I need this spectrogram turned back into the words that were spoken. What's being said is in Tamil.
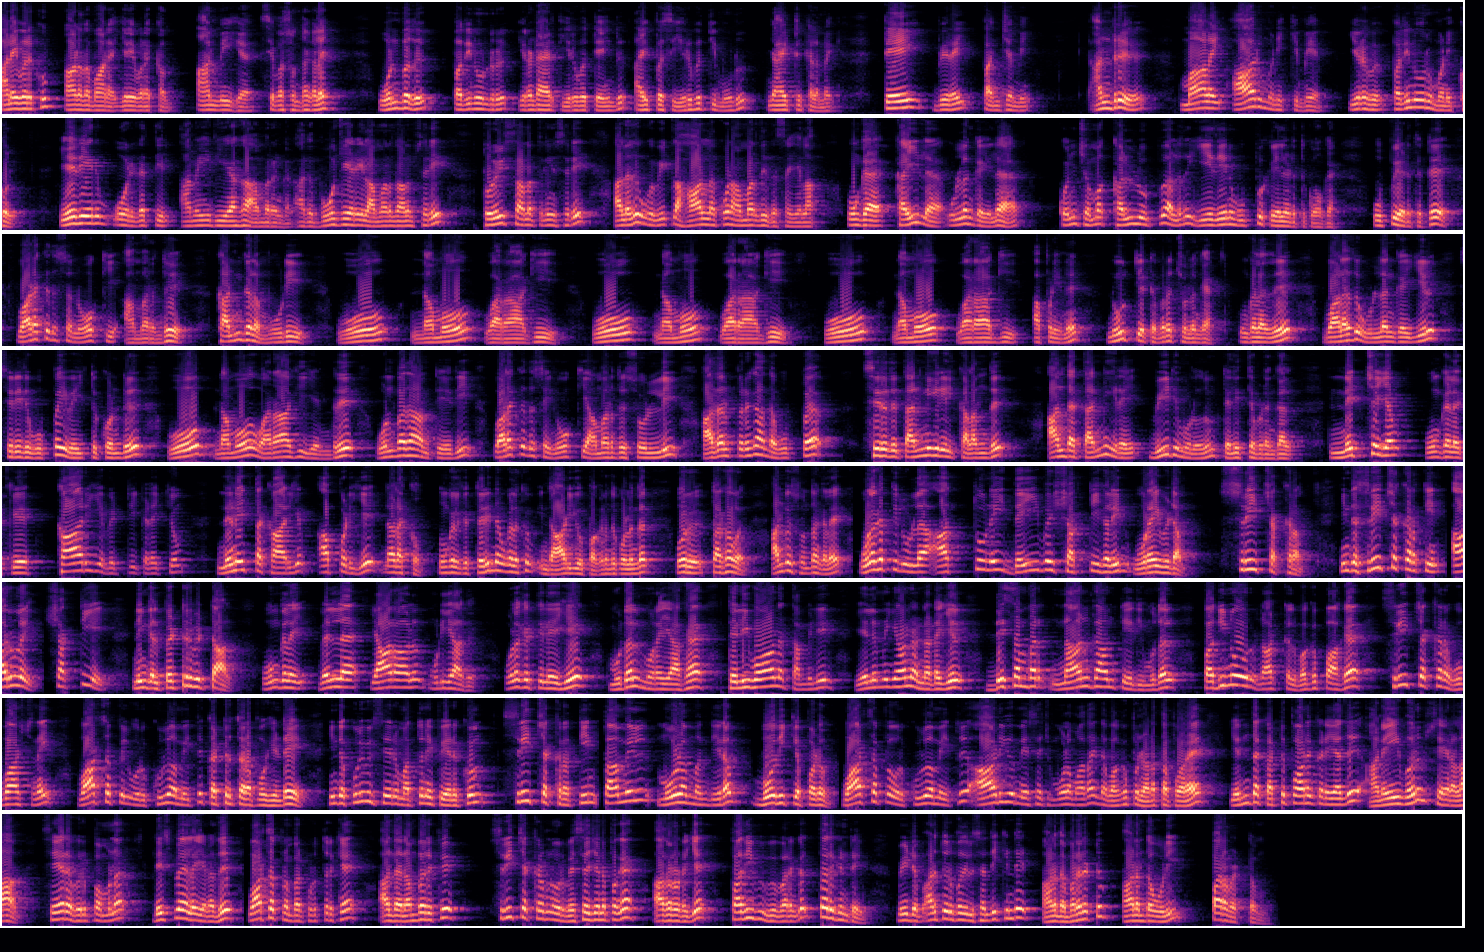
அனைவருக்கும் ஆனந்தமான இறைவணக்கம். ஆன்மீக சிவசொந்தங்களே ஒன்பது பதினொன்று இரண்டாயிரத்தி இருபத்தி ஐந்து ஐப்பசி இருபத்தி மூணு ஞாயிற்றுக்கிழமை தேய் விரை பஞ்சமி. அன்று மாலை ஆறு மணிக்கு மேல் இரவு பதினோரு மணிக்குள் ஏதேனும் ஓர் இடத்தில் அமைதியாக அமருங்கள். அது பூஜை அறையில் அமர்ந்தாலும் சரி தொழில் ஸ்தானத்துலேயும் சரி அல்லது உங்கள் வீட்டில் ஹாலில் கூட அமர்ந்து இதை செய்யலாம். உங்கள் கையில் உள்ளங்கையில் கொஞ்சமாக கல்லுப்பு அல்லது ஏதேனும் உப்பு கையில் எடுத்துக்கோங்க. உப்பு எடுத்துட்டு வடக்கு திசை நோக்கி அமர்ந்து கண்களை மூடி ஓம் நமோ வராகி ஓம் நமோ வராகி ஓம் நமோ வராகி அப்படின்னு நூற்றி எட்டு முறை சொல்லுங்கள் உங்களது வலது உள்ளங்கையில் சிறிது உப்பை வைத்துக்கொண்டு ஓம் நமோ வராகி என்று ஒன்பதாம் தேதி வடக்கு திசை நோக்கி அமர்ந்து சொல்லி அதன் பிறகு அந்த உப்பை சிறிது தண்ணீரில் கலந்து அந்த தண்ணீரை வீடு முழுவதும் தெளித்து விடுங்கள். நிச்சயம் உங்களுக்கு காரிய வெற்றி கிடைக்கும். நினைத்த காரியம் அப்படியே நடக்கும். உங்களுக்கு தெரிந்தவங்களுக்கும் இந்த ஆடியோ பகிர்ந்து கொள்ளுங்கள். ஒரு தகவல் அன்பு சொந்தங்களே உலகத்தில் உள்ள அத்துணை தெய்வ சக்திகளின் உறைவிடம் ஸ்ரீ சக்கரம் இந்த ஸ்ரீ சக்கரத்தின் அருளை சக்தியை நீங்கள் பெற்றுவிட்டால் உங்களை வெல்ல யாராலும் முடியாது. உலகத்திலேயே முதல் முறையாக தெளிவான தமிழில் எளிமையான நடையில் டிசம்பர் நான்காம் தேதி முதல் பதினோரு நாட்கள் வகுப்பாக ஸ்ரீசக்கர உபாஷனை உபாசனை வாட்ஸ்அப்பில் ஒரு குழு அமைத்து கற்றுத்தரப் போகின்றேன். இந்த குழுவில் சேரும் அத்தனை பேருக்கும் ஸ்ரீசக்கரத்தின் தமிழ் மூல மந்திரம் போதிக்கப்படும். வாட்ஸ்அப்பில் ஒரு குழு அமைத்து ஆடியோ மெசேஜ் மூலமாக தான் இந்த வகுப்பு நடத்த போகிறேன் எந்த கட்டுப்பாடும் கிடையாது. அனைவரும் சேரலாம். சேர விருப்பம்னா டிஸ்பிளேல எனது வாட்ஸ்அப் நம்பர் கொடுத்துருக்கேன். அந்த நம்பருக்கு ஸ்ரீ சக்கரம்னு ஒரு மெசேஜ் அனுப்புங்க. அதனுடைய பதிவு விவரங்கள் தருகின்றேன். மீண்டும் அடுத்த ஒரு பதிவில் சந்திக்கின்றேன். ஆனந்த மலரட்டும். ஆனந்த ஒளி பரவட்டும்.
